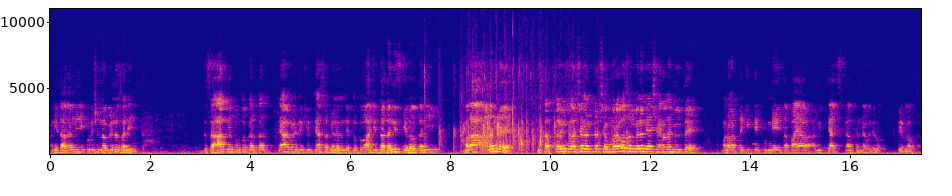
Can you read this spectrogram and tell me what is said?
आणि दादांनी एकोणीसशे नव्याण्णव साली जसं आज नेतृत्व करतात त्यावेळी देखील त्या संमेलन नेतृत्व अजितदादांनीच केलं होतं. आणि मला आनंद आहे की सत्तावीस वर्षानंतर शंभरावं संमेलन या शहराला मिळतंय. मला वाटतं की ते पुण्याईचा पाया आम्ही त्याच कालखंडामध्ये पेरला होता.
